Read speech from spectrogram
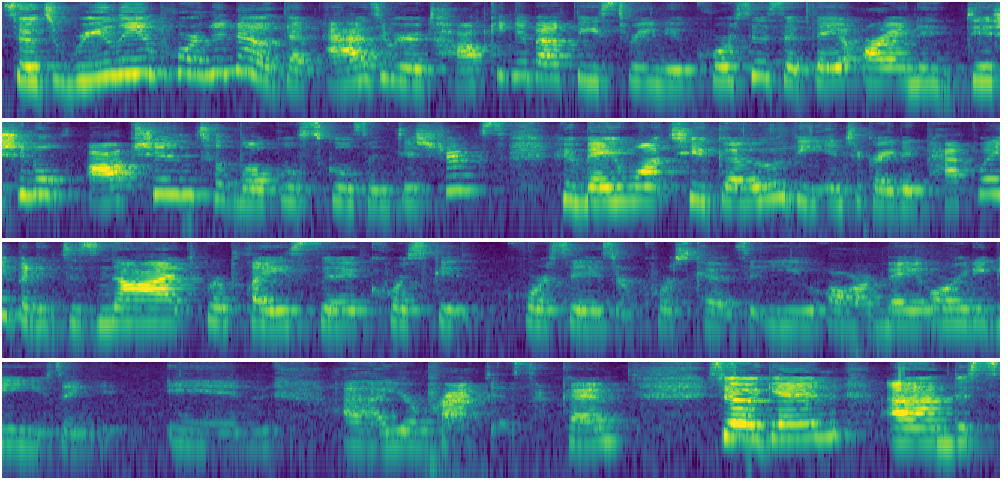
So it's really important to note that as we are talking about these three new courses, that they are an additional option to local schools and districts who may want to go the integrated pathway, but it does not replace the course courses or course codes that you are may already be using in uh, your practice. Okay, so again, um, this,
